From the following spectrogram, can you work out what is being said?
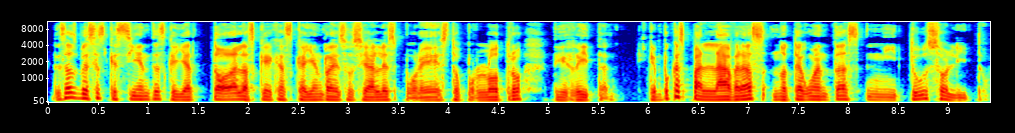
De esas veces que sientes que ya todas las quejas que hay en redes sociales por esto, por lo otro, te irritan. Que en pocas palabras no te aguantas ni tú solito.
